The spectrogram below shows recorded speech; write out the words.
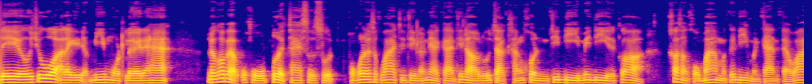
เลวชั่วอะไรมีหมดเลยนะฮะ แล้วก็แบบโอ้โหเปิดใจสุดๆ ผมก็รู้สึกว่าจริงๆ แล้วเนี่ยการที่เรารู้จักทั้งคนที่ดีไม่ดี แล้วก็เข้าสังคมบ้างมันก็ดีเหมือนกัน แต่ว่า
